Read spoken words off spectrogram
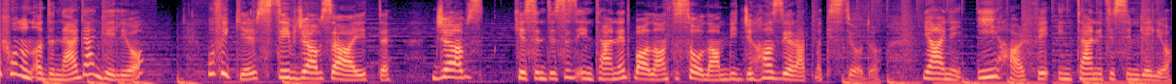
iPhone'un adı nereden geliyor? Bu fikir Steve Jobs'a aitti. Jobs, kesintisiz internet bağlantısı olan bir cihaz yaratmak istiyordu. Yani i harfi interneti simgeliyor.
